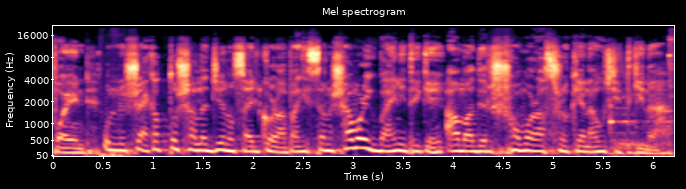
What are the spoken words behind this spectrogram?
পয়েন্ট উনিশশো একাত্তর সালে জেনোসাইড করা পাকিস্তানের সামরিক বাহিনী থেকে আমাদের সমরাস্ত্র কেনা উচিত কিনা।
